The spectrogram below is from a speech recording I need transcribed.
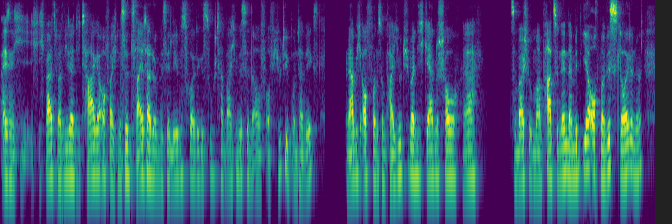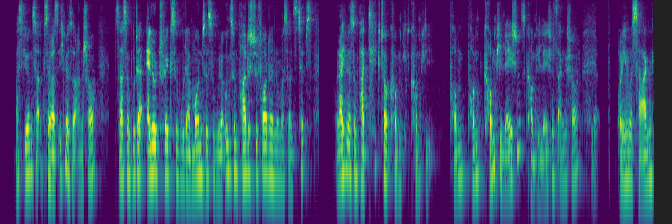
weiß nicht, ich, ich war jetzt mal wieder die Tage auch, weil ich ein bisschen Zeit hatte und ein bisschen Lebensfreude gesucht habe, war ich ein bisschen auf, auf YouTube unterwegs. Und da habe ich auch von so ein paar YouTubern, die ich gerne schaue, ja, zum Beispiel, um mal ein paar zu nennen, damit ihr auch mal wisst, Leute, ne, was wir uns, was ich mir so anschaue. Das war so ein guter Allotrix, so ein guter Montes, so ein guter unsympathisch vorne, nur mal so als Tipps. Und da habe ich mir so ein paar TikTok-Compilations Compilations angeschaut. Ja. Und ich muss sagen,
